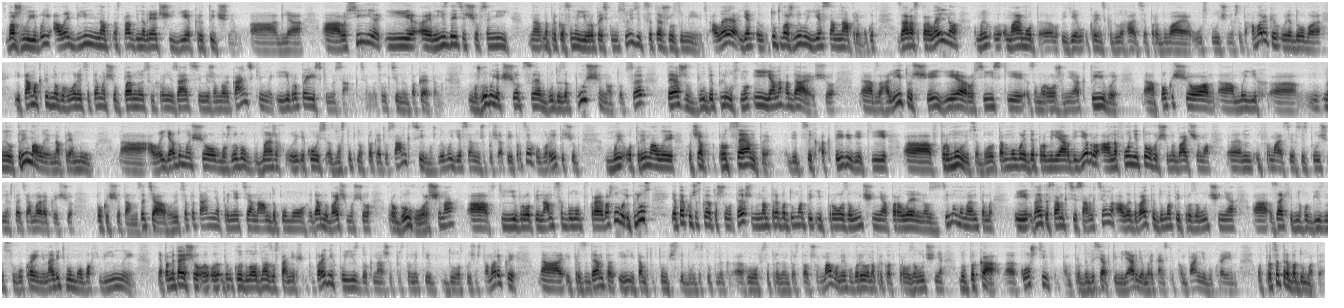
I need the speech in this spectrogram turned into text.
важливий, але він на, насправді навряд чи є критичним а, для Росії. І е, мені здається, що в самій наприклад, саме Європейському Союзі це теж розуміють. Але як тут важливий є сам напрямок. От зараз паралельно ми е, маємо от, е, є українська делегація, перебуває у Сполучених Штатах Америки урядова, і там активно обговорюється тема, що певної синхронізації між американськими і європейськими санкціями, санкційними пакетами. Можливо, якщо це буде запущено, то це теж буде плюс. Ну і я нагадаю, що е, взагалі-то ще є російські заморожені активи поки що ми їх не отримали напряму. Але я думаю, що можливо в межах якогось з наступного пакету санкцій можливо є сенс вже почати і про це говорити, щоб ми отримали хоча б проценти від цих активів, які формуються, бо там мова йде про мільярди євро. А на фоні того, що ми бачимо е, інформацію зі сполучених штатів Америки, що поки що там затягується питання прийняття нам допомоги. Да, ми бачимо, що робить Угорщина. А в тій Європі нам це було б вкрай важливо. І плюс я так хочу сказати, що теж нам треба думати і про залучення паралельно з цими моментами. І знаєте, санкції санкціями, але давайте думати і про залучення а, західного бізнесу в Україні навіть в умовах війни. Я пам'ятаю, що коли була одна з останніх попередніх поїздок наших представників до Сполучених Штатів Америки а, і президента, і, і там в тому числі був заступник голови офісу президента Ростав Шурма. Вони говорили, наприклад, про залучення ВПК коштів там про десятки мільярдів американських компаній в Україну. От про це треба думати.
